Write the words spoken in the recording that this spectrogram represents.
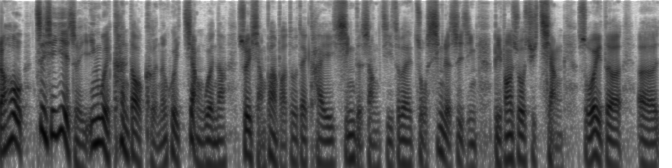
然后这些业者也因为看到可能会降温啊，所以想办法都在开新的商机，都在做新的事情。比方说去抢所谓的呃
